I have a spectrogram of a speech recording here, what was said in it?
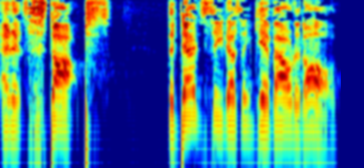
and it stops. The Dead Sea doesn't give out at all.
